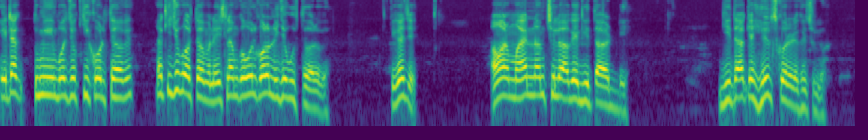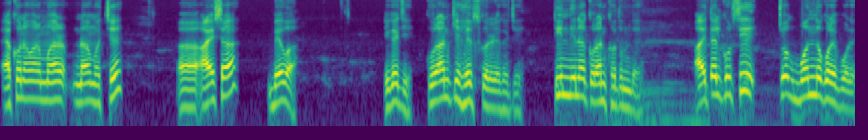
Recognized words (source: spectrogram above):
এটা তুমি বলছো কি করতে হবে? হ্যাঁ কিছু করতে হবে না। ইসলাম কবুল করো, নিজে বুঝতে পারবে। ঠিক আছে? আমার মায়ের নাম ছিল আগে গীতা আড্ডি। গীতাকে হিপস করে রেখেছিল। এখন আমার মার নাম হচ্ছে আয়েশা বেওয়া। ঠিক আছে? কোরআনকে হেল্পস করে রেখেছে। তিন দিনা কোরআন খতম দেয়। আয়তাল কুরসি চোখ বন্ধ করে পড়ে।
